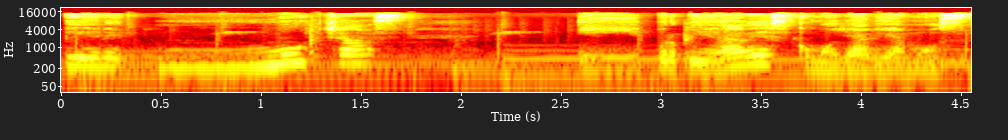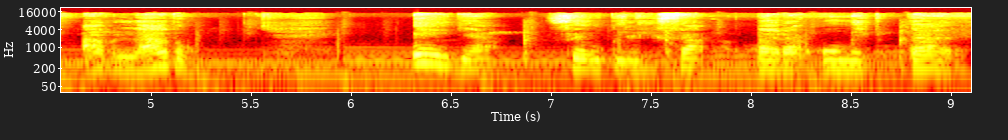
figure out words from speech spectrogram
tiene muchas eh, propiedades como ya habíamos hablado. Ella se utiliza para humectar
